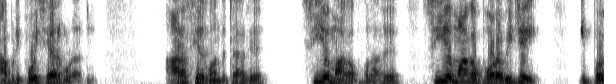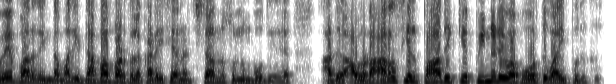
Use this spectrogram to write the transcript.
அப்படி போய் சேரக்கூடாது. அரசியலுக்கு வந்துட்டாரு சிஎம் ஆக போறாரு. சிஎம் ஆக போற விஜய் இப்போவே பாருங்க இந்த மாதிரி டப்பா படத்தில் கடைசியாக நடிச்சிட்டாருன்னு சொல்லும்போது அது அவரோட அரசியல் பாதைக்கே பின்னடைவாக போகிறதுக்கு வாய்ப்பு இருக்குது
